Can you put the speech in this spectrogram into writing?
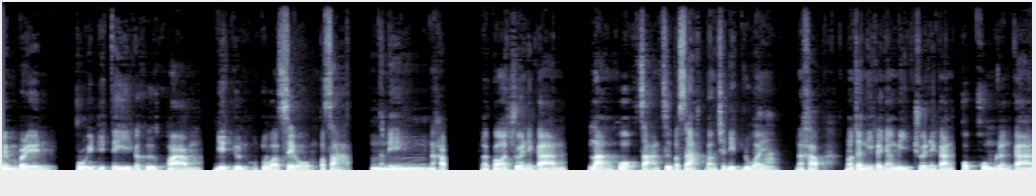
membrane fluidity ก็คือความยืดหยุ่นของตัวเซลล์ประสาทนั่นเองนะครับ แล้วก็ช่วยในการหลั่งพวกสารสื่อประสาทบางชนิดด้วยนะครับ นอกจากนี้ก็ยังมีช่วยในการควบคุมเรื่องการ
